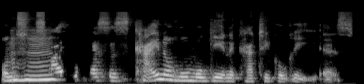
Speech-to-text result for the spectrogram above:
und mhm. zu zeigen, dass es keine homogene Kategorie ist.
